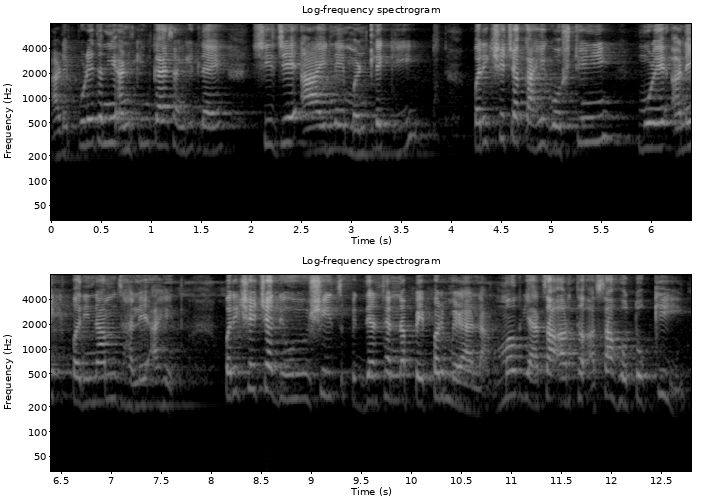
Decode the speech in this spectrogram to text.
आणि पुढे त्यांनी आणखीन काय सांगितलं आहे? सी जे आयने म्हटले की परीक्षेच्या काही गोष्टींमुळे अनेक परिणाम झाले आहेत. परीक्षेच्या दिवशीच विद्यार्थ्यांना पेपर मिळाला. मग याचा अर्थ असा होतो की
